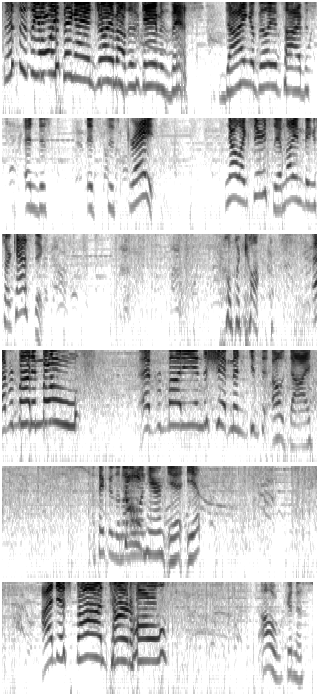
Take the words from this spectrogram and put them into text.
This is the only thing I enjoy about this game is this. Dying a billion times and just... It's just great. No, like, seriously, I'm not even being sarcastic. Oh my god. Everybody move! Everybody in the shipment get to- Oh, die. I think there's another Don't. one here. Yeah, yep. I just spawned, turd hole! Oh, goodness.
